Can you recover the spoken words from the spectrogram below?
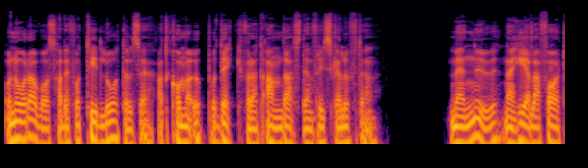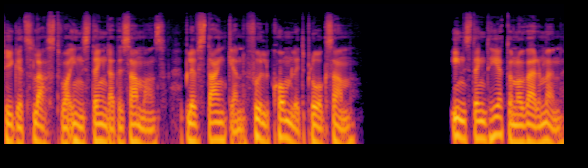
och några av oss hade fått tillåtelse att komma upp på däck för att andas den friska luften. Men nu, när hela fartygets last var instängda tillsammans, blev stanken fullkomligt plågsam. Instängdheten och värmen,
